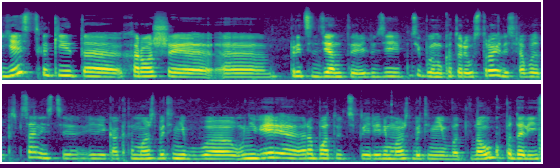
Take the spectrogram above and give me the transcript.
Есть какие-то хорошие э, прецеденты людей, типа, ну, которые устроились, работают по специальности, или как-то, может быть, они в универе работают теперь, или, может быть, они вот в науку подались,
